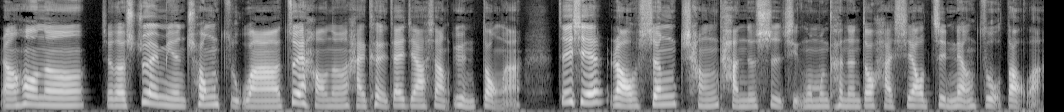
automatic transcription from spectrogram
然后呢，这个睡眠充足啊，最好呢还可以再加上运动啊，这些老生常谈的事情，我们可能都还是要尽量做到啦，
